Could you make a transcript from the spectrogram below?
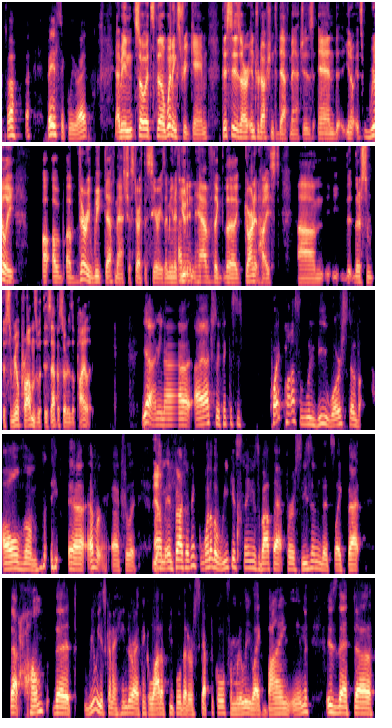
Basically, right? I mean, so it's the winning streak game. This is our introduction to death matches, and you know, it's really a, a, a very weak death match to start the series. I mean, if I you mean- didn't have the the Garnet heist, um, th- there's some there's some real problems with this episode as a pilot. Yeah, I mean, uh, I actually think this is quite possibly the worst of all of them uh, ever. Actually, Yeah. um, in fact, I think one of the weakest things about that first season that's like that that hump that really is going to hinder, I think, a lot of people that are skeptical from really like buying in is that. Uh,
